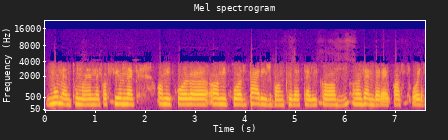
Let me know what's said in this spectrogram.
momentuma ennek a filmnek, amikor, amikor Párizsban követelik a, az emberek azt, hogy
